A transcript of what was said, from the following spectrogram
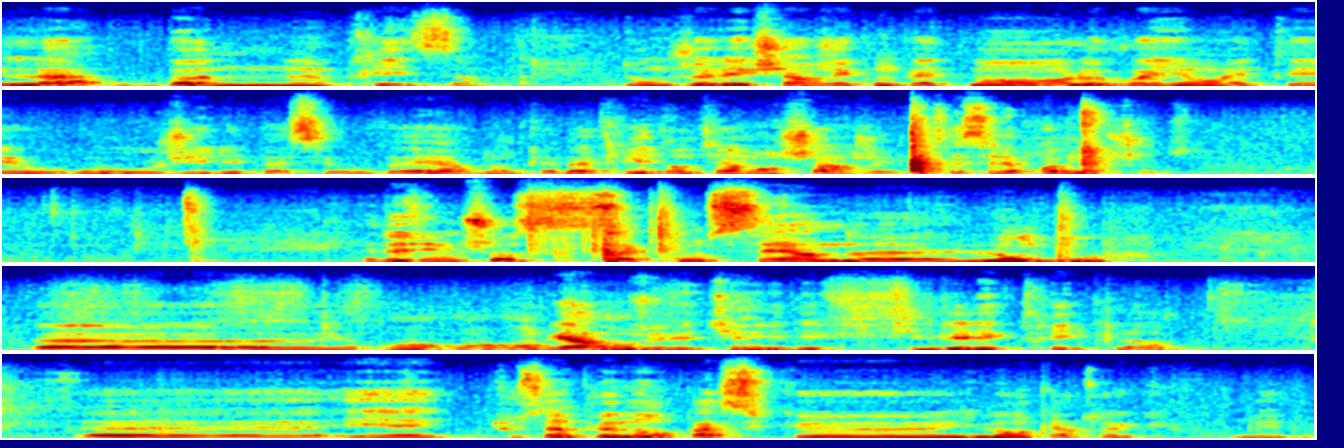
la bonne prise. Donc je l'ai chargé complètement, le voyant était au rouge, il est passé au vert, donc la batterie est entièrement chargée. Ça c'est la première chose. La deuxième chose, ça concerne euh, l'embout. Euh, en, regardant, j'ai vu, tiens, il y a des fils électriques là. Euh, et tout simplement parce qu'il manque un truc, mais bon,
